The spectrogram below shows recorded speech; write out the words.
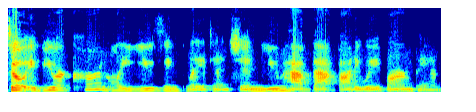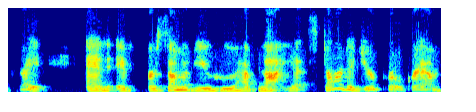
So if you are currently using Play Attention, you have that BodyWave armband, right? And if for some of you who have not yet started your program,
